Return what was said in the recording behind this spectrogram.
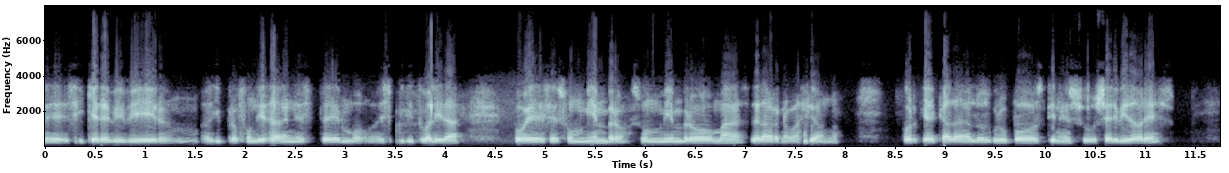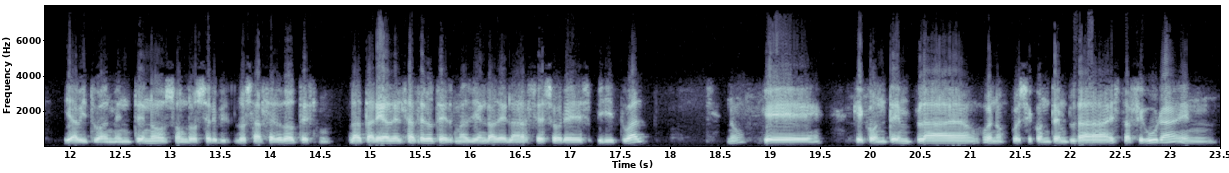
eh, si quiere vivir y profundizar en esta espiritualidad, pues es un miembro, es un miembro más de la renovación, ¿no? Porque cada los grupos tienen sus servidores y habitualmente no son los, los sacerdotes. La tarea del sacerdote es más bien la del asesor espiritual, ¿no? Que que contempla, bueno, pues se contempla esta figura en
